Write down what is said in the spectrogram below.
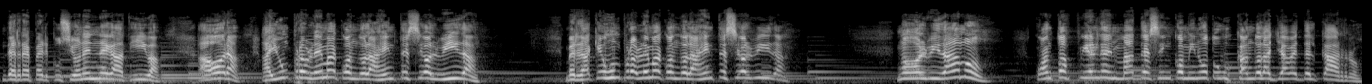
de repercusiones negativas. Ahora, hay un problema cuando la gente se olvida. ¿Verdad que es un problema cuando la gente se olvida? Nos olvidamos. ¿Cuántos pierden más de cinco minutos buscando las llaves del carro?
